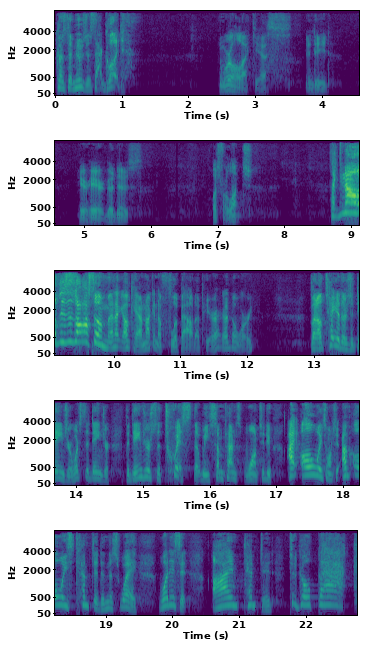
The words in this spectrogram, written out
Because the news is that good. And we're all like, yes, indeed. Here, here, good news. What's for lunch? It's like, no, this is awesome. And I, okay, I'm not going to flip out up here. Don't worry. But I'll tell you there's a danger. What's the danger? The danger is the twist that we sometimes want to do. I always want to. I'm always tempted in this way. What is it? I'm tempted to go back.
